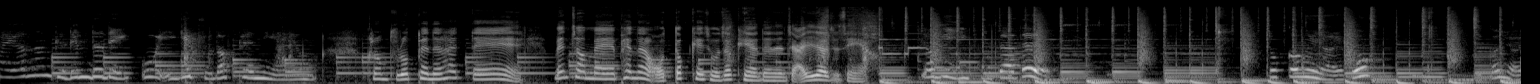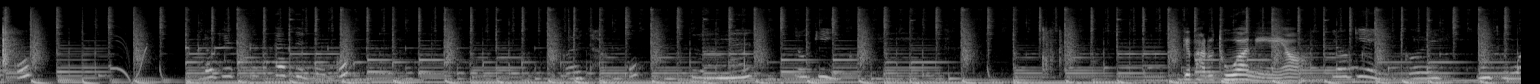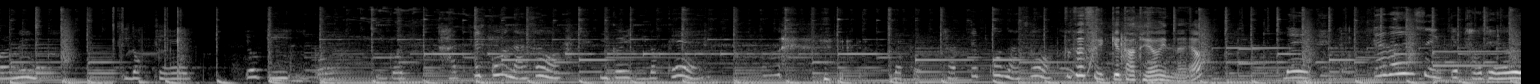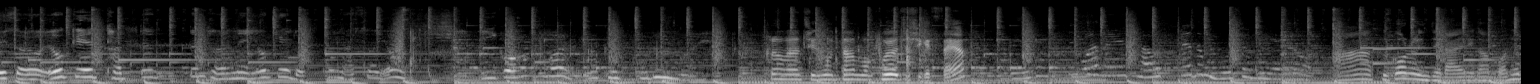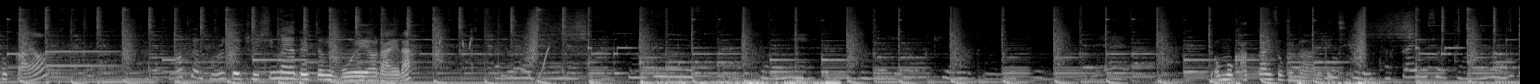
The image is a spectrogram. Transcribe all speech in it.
다양한 그림들이 있고 이게 붓펜이에요. 그럼 브로펜을 할 때 맨 처음에 펜을 어떻게 조작해야 되는지 알려주세요. 여기 이 부자를 뚜껑을 열고 이걸 열고 여기 끝까지 넣고 이걸 닫고 그다음에 여기 이거 그게 바로 도안이에요. 여기 여기 이거 이거 다 뜯고 나서 이걸 이렇게 이렇게 다 뜯고 나서 뜯을 수 있게 다 되어 있나요? 네 뜯을 수 있게 다 되어 있어요. 여기에 다 뜯, 뜯은 다음에 여기에 넣고 나서요. 이거 한 걸 이렇게 부른 거예요. 그러면 지금부터 한번 보여주시겠어요? 네, 도안을 다 뜯은 모습이에요. 아, 그거를 이제 라엘이가 한번 해볼까요? 브로펜 부를 때 조심해야 될 점이 뭐예요, 있는데 너무 가까이서 보면 안 되지. 가까이서 보면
